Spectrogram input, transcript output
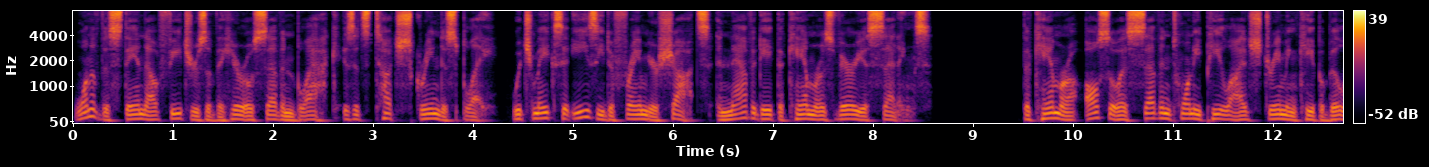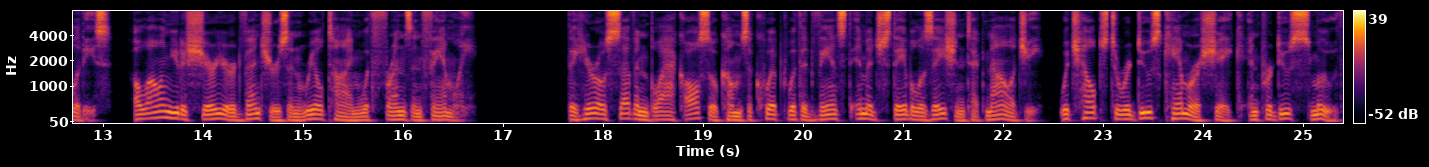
One of the standout features of the Hero 7 Black is its touch screen display, which makes it easy to frame your shots and navigate the camera's various settings. The camera also has 720p live streaming capabilities, allowing you to share your adventures in real time with friends and family. The Hero 7 Black also comes equipped with advanced image stabilization technology, which helps to reduce camera shake and produce smooth,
